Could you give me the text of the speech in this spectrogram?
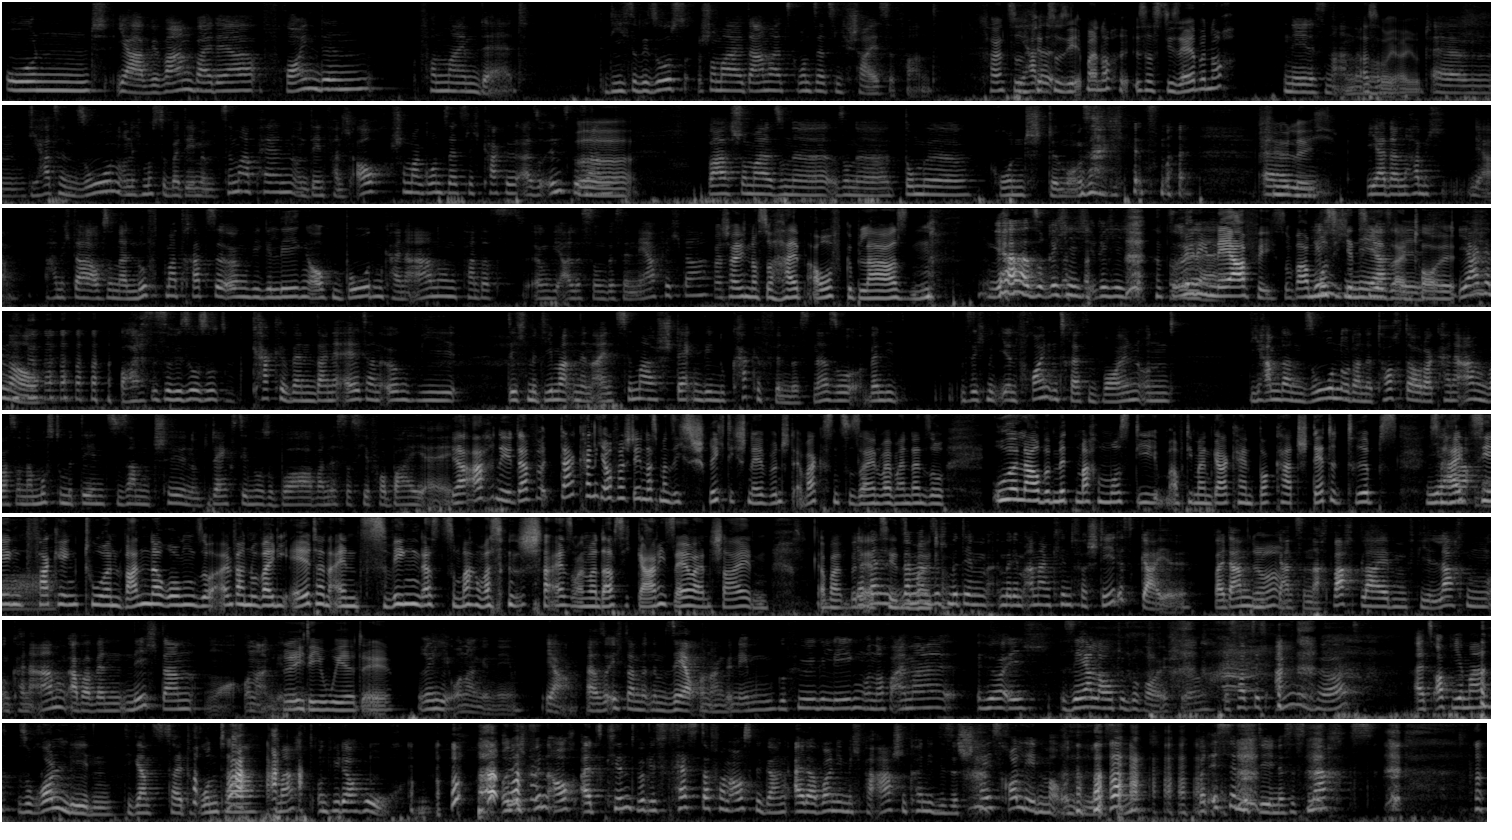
und ja, wir waren bei der Freundin von meinem Dad, die ich sowieso schon mal damals grundsätzlich scheiße fand. Fandst du, hatte, du sie immer noch? Ist das dieselbe noch? Nee, das ist eine andere. Achso, ja, gut. Ähm, die hatte einen Sohn und ich musste bei dem im Zimmer pennen und den fand ich auch schon mal grundsätzlich kacke. Also insgesamt äh. war es schon mal so eine, so eine dumme Grundstimmung, sage ich jetzt mal. Fühle ähm. Ja, dann habe ich, ja, habe ich da auf so einer Luftmatratze irgendwie gelegen auf dem Boden, keine Ahnung, fand das irgendwie alles so ein bisschen nervig da. Wahrscheinlich noch so halb aufgeblasen. Ja, so richtig, richtig. so richtig äh, nervig. So, warum muss ich jetzt nervig. hier sein? Toll. Ja, genau. Oh, das ist sowieso so kacke, wenn deine Eltern irgendwie dich mit jemandem in ein Zimmer stecken, den du kacke findest. Ne? So, wenn die sich mit ihren Freunden treffen wollen und die haben dann einen Sohn oder eine Tochter oder keine Ahnung was und dann musst du mit denen zusammen chillen und du denkst dir nur so, boah, wann ist das hier vorbei, ey. Ja, ach nee, da, da kann ich auch verstehen, dass man sich richtig schnell wünscht, erwachsen zu sein, weil man dann so Urlaube mitmachen muss, die, auf die man gar keinen Bock hat, Städtetrips, ja, Sightseeing, oh. fucking Touren, Wanderungen, so einfach nur, weil die Eltern einen zwingen, das zu machen. Was für ein Scheiß, man, man darf sich gar nicht selber entscheiden. Aber bitte ja, wenn, erzählen Sie Wenn man weiter. sich mit dem, mit dem anderen Kind versteht, ist geil. Weil dann ja. die ganze Nacht wach bleiben, viel lachen und keine Ahnung. Aber wenn nicht, dann oh, unangenehm. Richtig weird, ey. Richtig unangenehm. Ja, also ich dann mit einem sehr unangenehmen Gefühl gelegen und auf einmal höre ich sehr laute Geräusche. Das hat sich angehört, als ob jemand so Rollläden die ganze Zeit runter macht und wieder hoch. Und ich bin auch als Kind wirklich fest davon ausgegangen, Alter, wollen die mich verarschen? Können die diese scheiß Rollläden mal unten lassen? Was ist denn mit denen? Es ist nachts. Die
